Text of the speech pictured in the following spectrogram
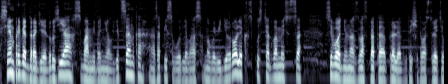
Всем привет, дорогие друзья, с вами Даниил Яценко. Записываю для вас новый видеоролик спустя два месяца. Сегодня у нас 25 апреля 2023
